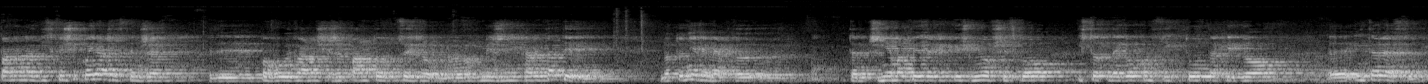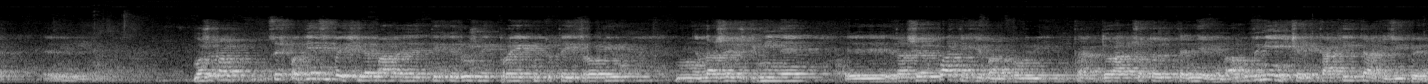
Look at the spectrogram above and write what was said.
Pana nazwisko się kojarzy z tym, że powoływano się, że Pan to coś zrobił. No rozumiem, że nie charytatywnie. No to nie wiem, jak to, ten, czy nie ma tu jednak jakiegoś mimo wszystko istotnego konfliktu takiego interesu. Y, może Pan coś po- więcej powiedzieć, ile Pan y, tych różnych projektów tutaj zrobił mm, na rzecz gminy, y, raczej odpłatnie chyba, no bo tak doradczo to ten nie wiem, albo wymienić czyli takie i takie. Dziękuję.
